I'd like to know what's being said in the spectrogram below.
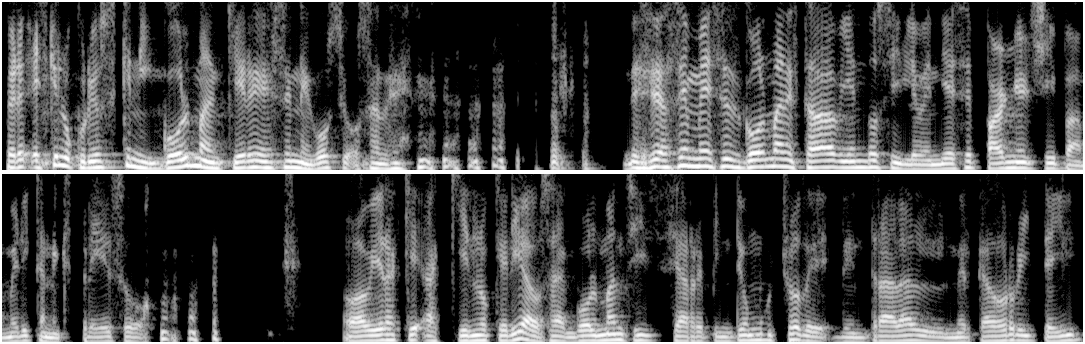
Pero es que lo curioso es que ni Goldman quiere ese negocio. O sea, desde hace meses Goldman estaba viendo si le vendía ese partnership a American Express o, o a ver a, qué, a quién lo quería. O sea, Goldman sí se arrepintió mucho de, de entrar al mercado retail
